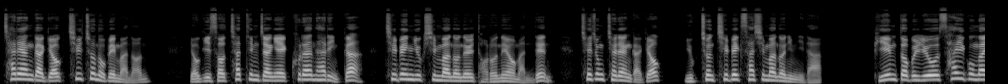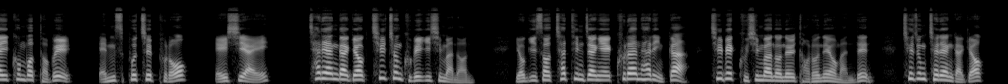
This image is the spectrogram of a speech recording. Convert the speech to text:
차량 가격 7,500만 원. 여기서 차 팀장의 쿨한 할인가 760만 원을 덜어내어 만든 최종 차량 가격 6,740만 원입니다. BMW 420i 컨버터블 M 스포츠 프로 LCI 차량 가격 7,920만 원. 여기서 차 팀장의 쿨한 할인가 790만 원을 덜어내어 만든 최종 차량 가격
